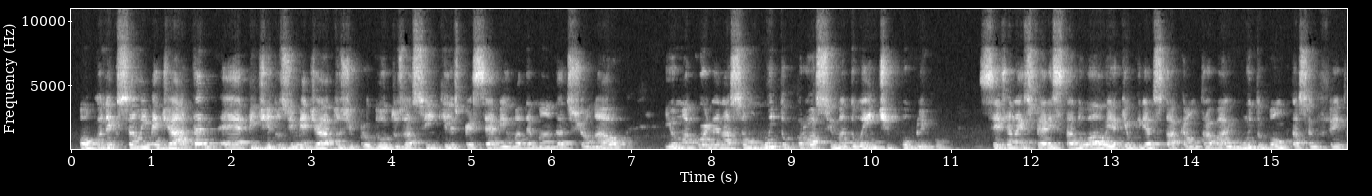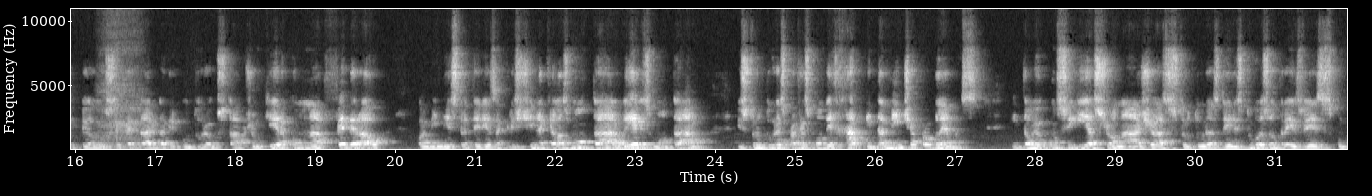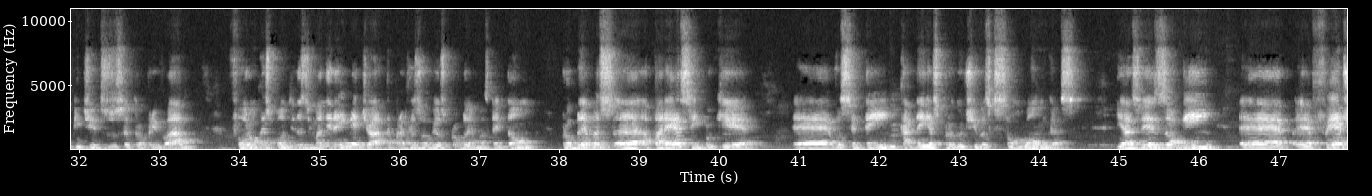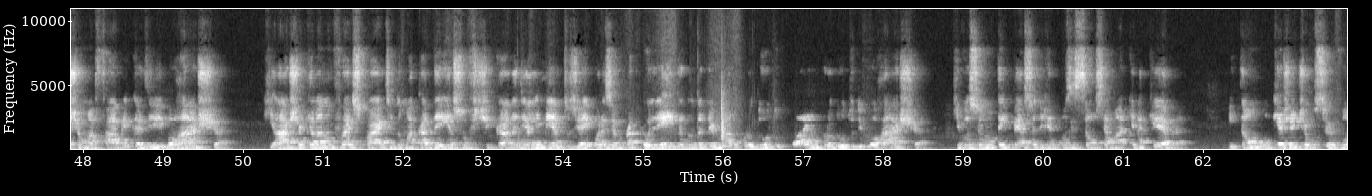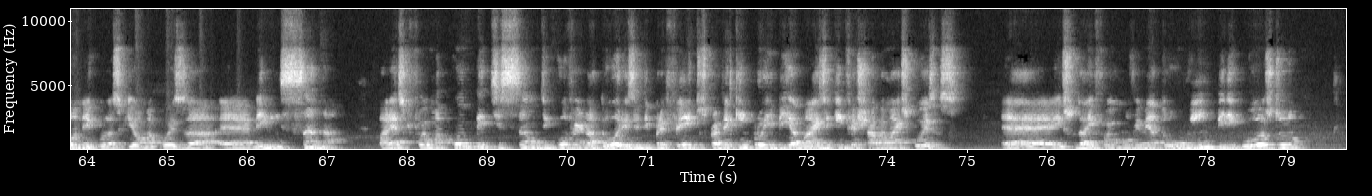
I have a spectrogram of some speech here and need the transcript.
Bom, conexão imediata, é, pedidos imediatos de produtos assim que eles percebem uma demanda adicional e uma coordenação muito próxima do ente público, seja na esfera estadual, e aqui eu queria destacar um trabalho muito bom que está sendo feito pelo secretário da Agricultura, Gustavo Junqueira, como na federal, com a ministra Tereza Cristina, que elas montaram, eles montaram estruturas para responder rapidamente a problemas. Então, eu consegui acionar já as estruturas deles duas ou três vezes com pedidos do setor privado, foram respondidas de maneira imediata para resolver os problemas. Né? Então, problemas é, aparecem porque é, você tem cadeias produtivas que são longas e às vezes alguém é, fecha uma fábrica de borracha que acha que ela não faz parte de uma cadeia sofisticada de alimentos. E aí, por exemplo, para a colheita de um determinado produto, vai um produto de borracha que você não tem peça de reposição se a máquina quebra. Então, o que a gente observou, Nicolas, que é uma coisa é, meio insana, parece que foi uma competição de governadores e de prefeitos para ver quem proibia mais e quem fechava mais coisas. É, isso daí foi um movimento ruim, perigoso,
